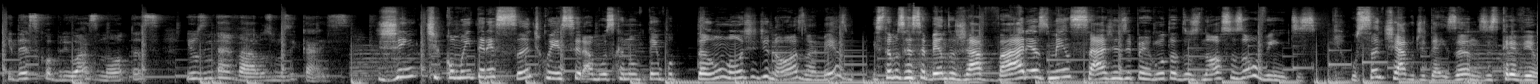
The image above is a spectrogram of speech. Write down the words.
que descobriu as notas e os intervalos musicais. Gente, como é interessante conhecer a música num tempo tão longe de nós, não é mesmo? Estamos recebendo já várias mensagens e perguntas dos nossos ouvintes. O Santiago, de 10 anos, escreveu:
